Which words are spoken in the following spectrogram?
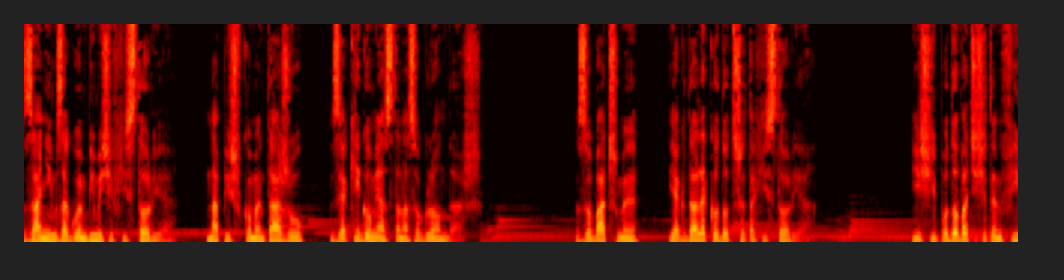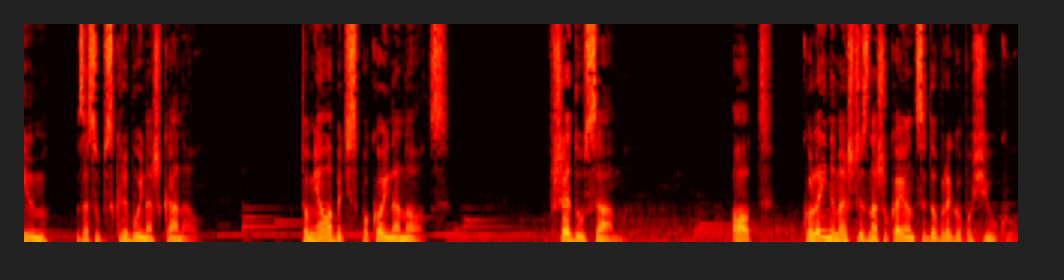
Zanim zagłębimy się w historię, napisz w komentarzu, z jakiego miasta nas oglądasz. Zobaczmy, jak daleko dotrze ta historia. Jeśli podoba Ci się ten film, zasubskrybuj nasz kanał. To miała być spokojna noc. Wszedł sam. Ot, kolejny mężczyzna szukający dobrego posiłku.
